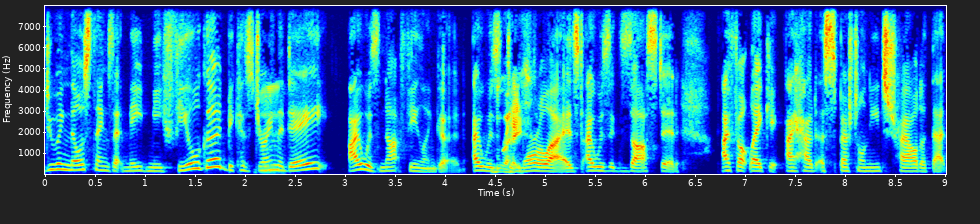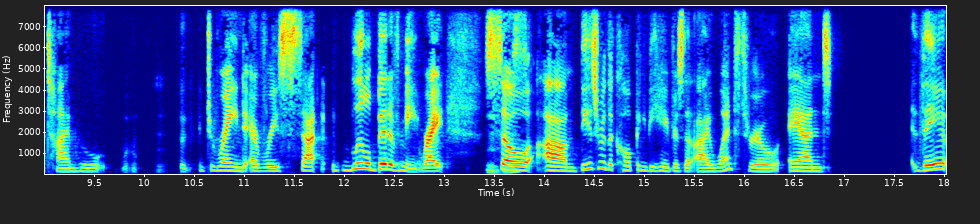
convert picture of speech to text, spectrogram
doing those things that made me feel good because during mm. the day, I was not feeling good. I was right. demoralized. I was exhausted. I felt like I had a special needs child at that time who drained every little bit of me. Right. Mm-hmm. So um, these were the coping behaviors that I went through. And they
